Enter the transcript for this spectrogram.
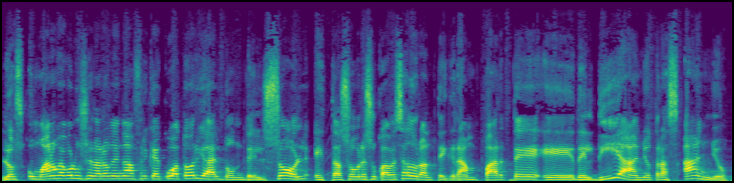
Los humanos evolucionaron en África ecuatorial, donde el sol está sobre su cabeza durante gran parte eh, del día, año tras año.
